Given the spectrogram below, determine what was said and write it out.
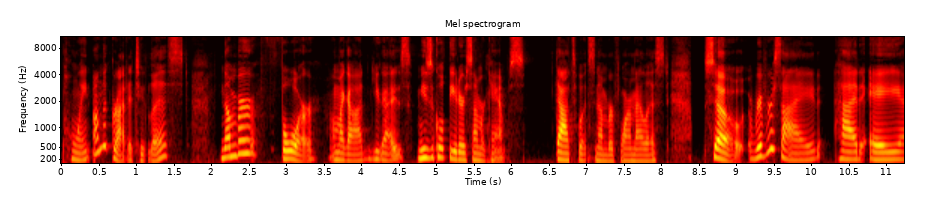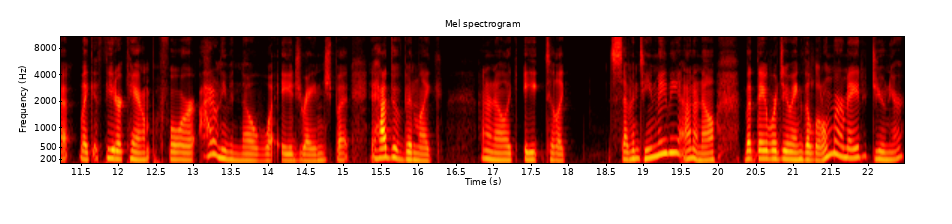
point on the gratitude list. Number 4. Oh my god, you guys. Musical theater summer camps. That's what's number four on my list. So Riverside had a like theater camp for I don't even know what age range, but it had to have been like I don't know, like eight to like 17 maybe i don't know but they were doing the little mermaid junior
